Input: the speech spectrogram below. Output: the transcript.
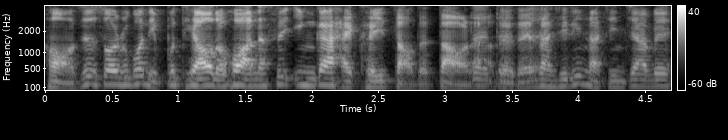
哦，就是说如果你不挑的话，那是应该还可以找得到了，对不对？但是你那金价被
